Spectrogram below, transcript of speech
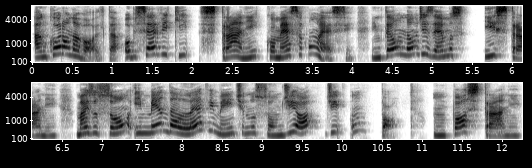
Ancora una volta, observe que strani começa com S, então não dizemos estranhe, mas o som emenda levemente no som de O de um po. Um po' strani.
